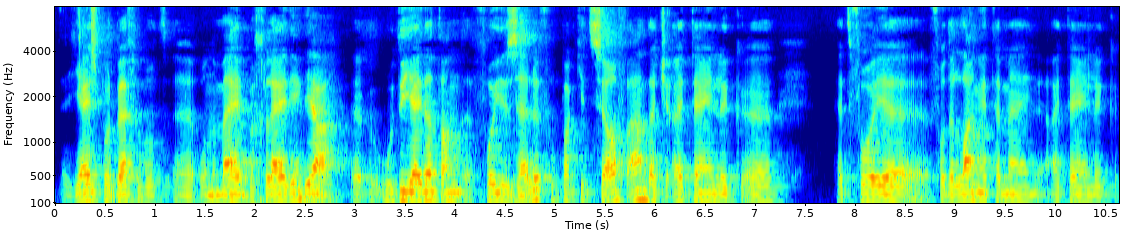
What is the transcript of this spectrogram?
Jij sport bijvoorbeeld uh, onder mij begeleiding. Ja. Uh, hoe doe jij dat dan voor jezelf? Hoe pak je het zelf aan dat je uiteindelijk het voor, je, voor de lange termijn uiteindelijk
